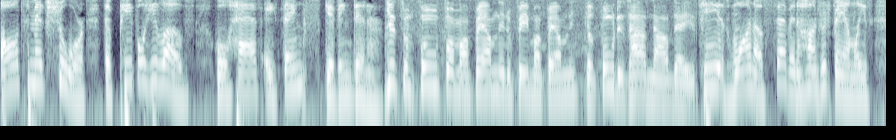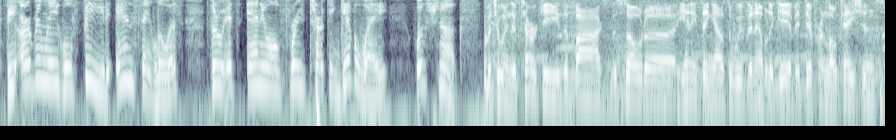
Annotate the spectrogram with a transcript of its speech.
all to make sure the people he loves will have a Thanksgiving dinner. Get some food for my family to feed my family, because food is hard nowadays. He is one of 700 families the Urban League will feed in St. Louis through its annual free turkey giveaway with Schnucks. Between the turkey, the box, the soda, anything else that we've been able to give at different locations,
